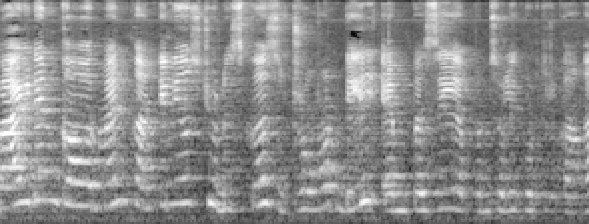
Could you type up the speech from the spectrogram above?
Biden government continues to discuss drone deal embassy அப்படின்னு சொல்லி கொடுத்துருக்காங்க.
